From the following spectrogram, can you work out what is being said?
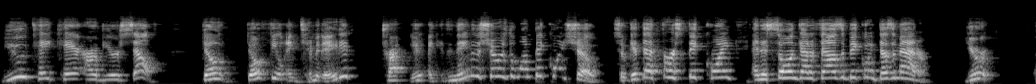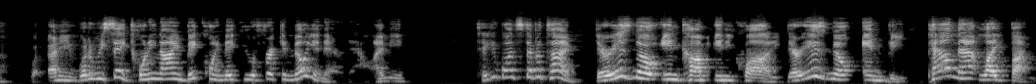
You take care of yourself. Don't, don't feel intimidated. Try the name of the show is the one Bitcoin show. So get that first Bitcoin. And if someone got a thousand Bitcoin, doesn't matter. You're I mean, what do we say? 29 Bitcoin make you a freaking millionaire now. I mean, take it one step at a time. There is no income inequality. There is no envy. Pound that like button.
